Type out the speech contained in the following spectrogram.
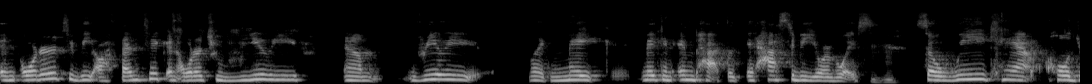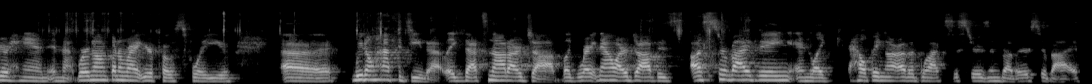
in order to be authentic in order to really um really like make make an impact like it has to be your voice mm-hmm. so we can't hold your hand in that we're not going to write your post for you uh, we don't have to do that. Like that's not our job. Like right now, our job is us surviving and like helping our other black sisters and brothers survive.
